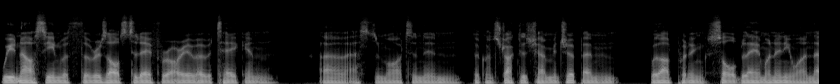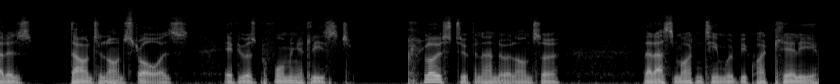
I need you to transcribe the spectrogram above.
we've now seen with the results today, Ferrari have overtaken uh, Aston Martin in the Constructors' Championship. And without putting sole blame on anyone, that is down to Lance Stroll. As if he was performing at least close to Fernando Alonso, that Aston Martin team would be quite clearly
